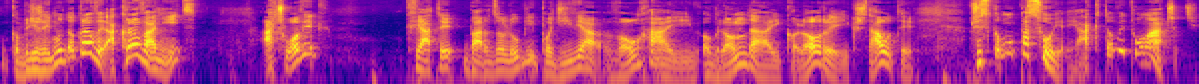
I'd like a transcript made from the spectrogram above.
Tylko bliżej mu do krowy, a krowa nic, a człowiek kwiaty bardzo lubi, podziwia, wącha i ogląda, i kolory, i kształty. Wszystko mu pasuje. Jak to wytłumaczyć?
